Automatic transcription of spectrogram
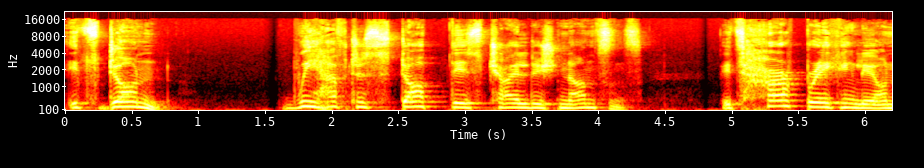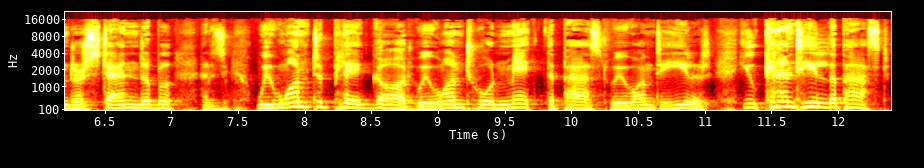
It's done. We have to stop this childish nonsense. It's heartbreakingly understandable, and we want to play God. We want to unmake the past. We want to heal it. You can't heal the past.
